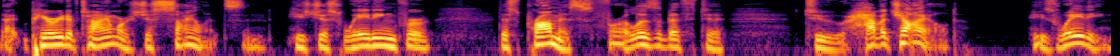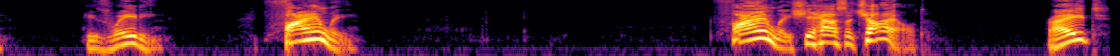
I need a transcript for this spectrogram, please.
that period of time where it's just silence and he's just waiting for this promise for Elizabeth to to have a child. He's waiting. He's waiting. Finally, Finally, she has a child, right?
